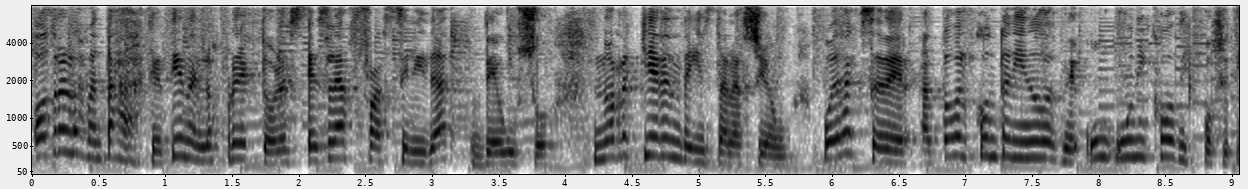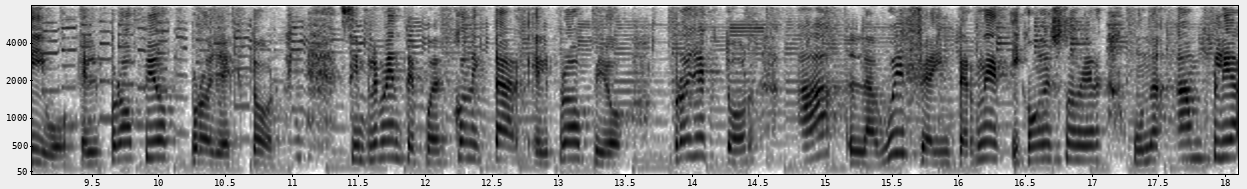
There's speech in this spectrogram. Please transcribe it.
Otra de las ventajas que tienen los proyectores es la facilidad de uso. No requieren de instalación. Puedes acceder a todo el contenido desde un único dispositivo, el propio proyector. Simplemente puedes conectar el propio proyector a la wifi, a internet y con eso tener una amplia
